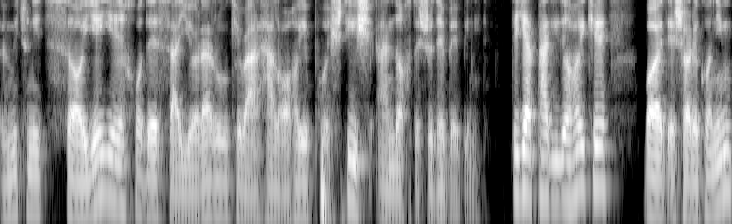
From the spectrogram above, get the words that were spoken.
می‌تونید سایه خود سیاره رو که بر حلقه های پشتیش انداخته شده ببینید. دیگر پدیده هایی که باید اشاره کنیم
